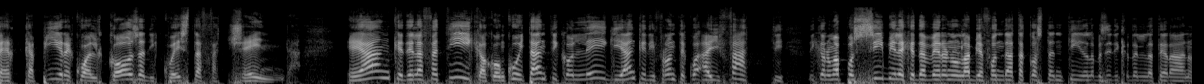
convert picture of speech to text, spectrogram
per capire qualcosa di questa faccenda e anche della fatica con cui tanti colleghi, anche di fronte ai fatti, dicono ma possibile che davvero non l'abbia fondata Costantino, la Basilica del Laterano?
